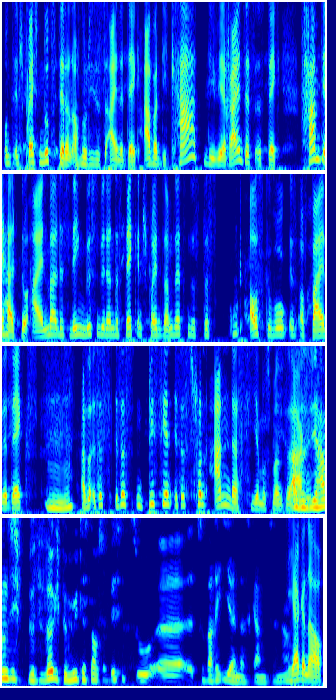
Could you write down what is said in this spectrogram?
und entsprechend nutzt der dann auch nur dieses eine Deck. Aber die Karten, die wir reinsetzen ins Deck, haben wir halt nur einmal. Deswegen müssen wir dann das Deck entsprechend zusammensetzen, dass das gut ausgewogen ist auf beide Decks. Mhm. Also es ist, es ist ein bisschen, es ist schon anders hier, muss man sagen. Also sie haben sich wirklich bemüht, das noch so ein bisschen zu, äh, zu variieren, das Ganze. Ne? Ja, genau.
